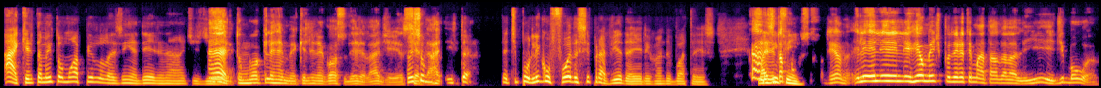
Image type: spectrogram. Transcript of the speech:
Ah, que ele também tomou a pílulazinha dele, né, antes de... é, ele tomou aquele, rem- aquele negócio dele lá de Então isso- ansiedade. isso é, tipo, liga o foda-se pra vida ele quando bota isso. Cara, mas ele tá enfim. fudendo. Ele, ele, ele realmente poderia ter matado ela ali de boa.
